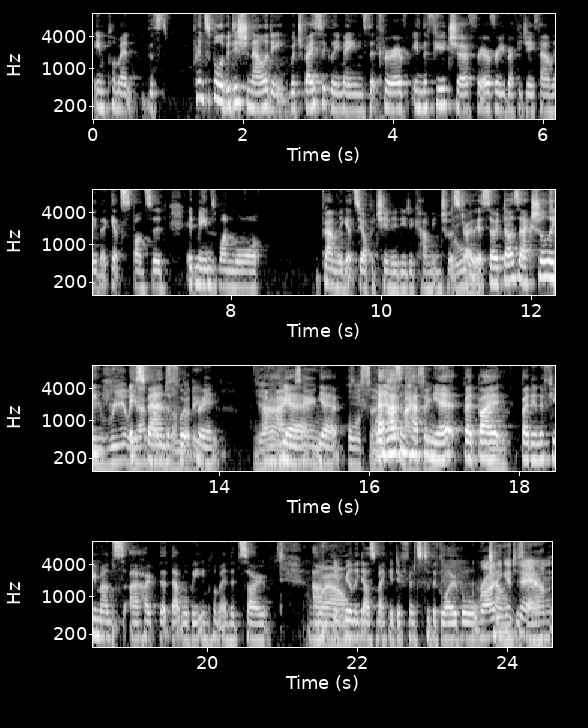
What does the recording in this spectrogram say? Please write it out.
implement this principle of additionality, which basically means that for in the future, for every refugee family that gets sponsored, it means one more family gets the opportunity to come into Australia. Ooh. So it does actually so really expand the somebody. footprint. Yeah, Amazing. yeah, yeah. Awesome. That hasn't amazing. happened yet, but by mm. but in a few months, I hope that that will be implemented. So um, wow. It really does make a difference to the global writing it down.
